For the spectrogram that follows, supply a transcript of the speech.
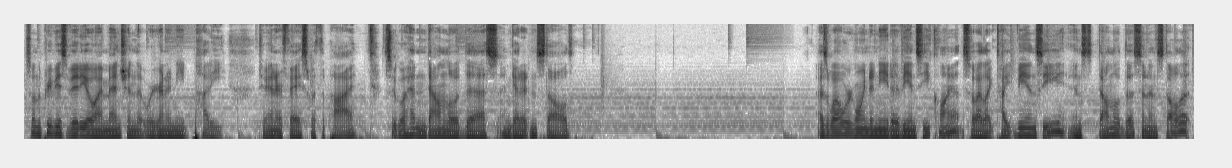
So in the previous video, I mentioned that we're going to need PuTTY to interface with the Pi. So go ahead and download this and get it installed. As well, we're going to need a VNC client, so I like Tight VNC, and download this and install it.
